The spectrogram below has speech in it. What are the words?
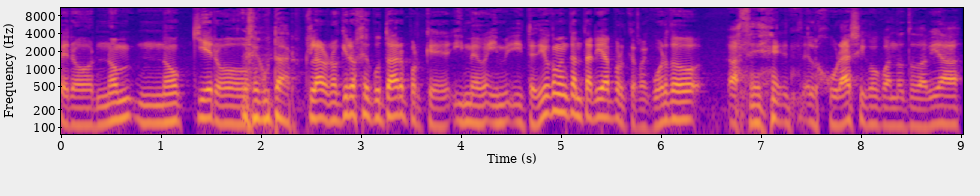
pero no, no quiero Ejecutar. Claro, no quiero ejecutar porque y, me- y- y te digo que me encantaría porque recuerdo hace el Jurásico cuando todavía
